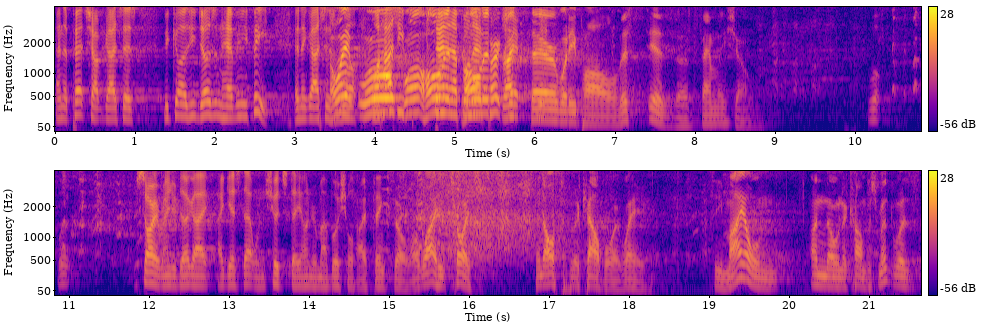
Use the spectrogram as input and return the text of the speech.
And the pet shop guy says, because he doesn't have any feet. And the guy says, Oh, wait, well, whoa, well, how's he whoa, hold standing it, up on hold that it perch right there? there, Woody Paul. This is a family show. Well, well, sorry, Ranger Doug. I, I guess that one should stay under my bushel. I think so. A wise choice. And also the cowboy way. See, my own unknown accomplishment was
